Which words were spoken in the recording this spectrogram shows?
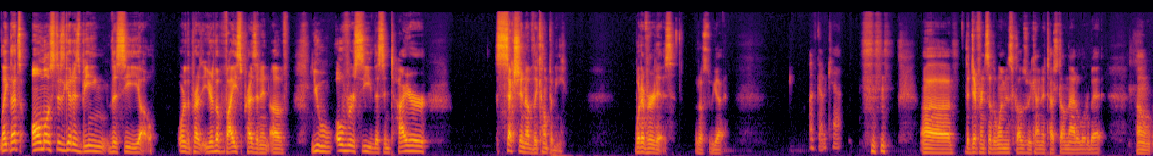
like that's almost as good as being the ceo or the president you're the vice president of You oversee this entire section of the company. Whatever it is. What else do we got? I've got a cat. uh, the difference of the women's clubs, we kind of touched on that a little bit. Um,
